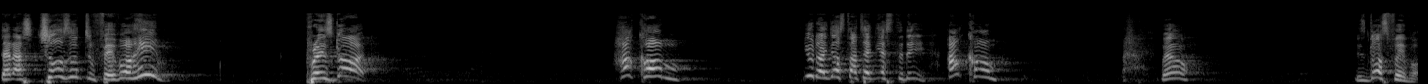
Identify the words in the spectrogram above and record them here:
that has chosen to favor him. Praise God. How come you that just started yesterday? How come? Well, it's God's favor.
